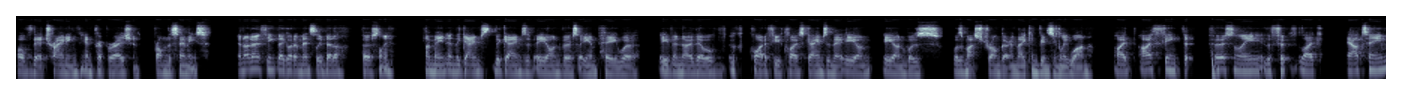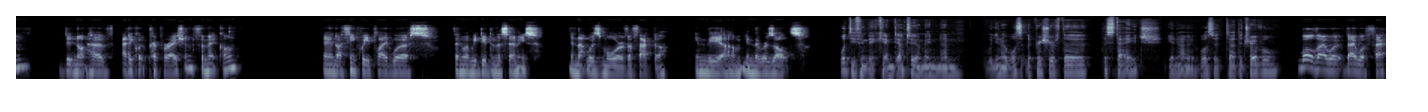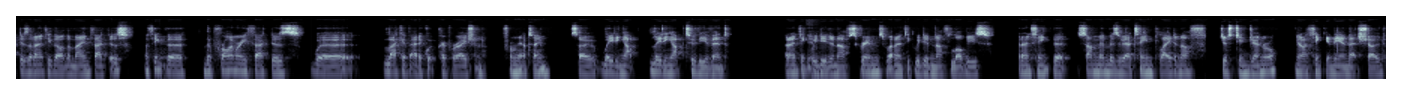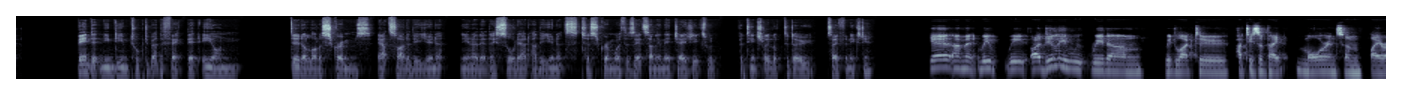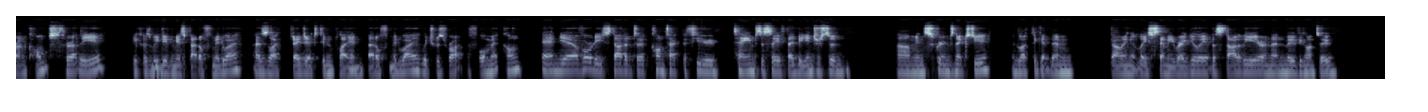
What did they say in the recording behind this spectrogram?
of their training and preparation from the semis. And I don't think they got immensely better personally. I mean, in the games the games of Eon versus EMP were even though there were quite a few close games in there, Eon Eon was was much stronger and they convincingly won. I I think that personally, the like our team did not have adequate preparation for MechCon and I think we played worse than when we did in the semis, and that was more of a factor in the um, in the results. What do you think that came down to? I mean, um, you know, was it the pressure of the the stage? You know, was it uh, the travel? Well, they were they were factors. I don't think they were the main factors. I think the the primary factors were lack of adequate preparation from our team. So leading up leading up to the event, I don't think we did enough scrims. I don't think we did enough lobbies. I don't think that some members of our team played enough, just in general. And I think in the end that showed. Bandit and MDM talked about the fact that Eon did a lot of scrims outside of their unit. You know, that they sought out other units to scrim with. Is that something that JGX would potentially look to do, say, for next year? Yeah, I mean, we we ideally we- we'd um we'd like to participate more in some player run comps throughout the year because we Mm. did miss Battle for Midway, as like JGX didn't play in Battle for Midway, which was right before MechCon. And yeah, I've already started to contact a few teams to see if they'd be interested um, in scrims next year. We'd like to get them going at least semi regularly at the start of the year, and then moving on to,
